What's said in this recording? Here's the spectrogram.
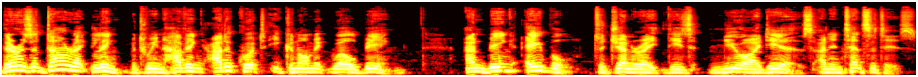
There is a direct link between having adequate economic well being and being able to generate these new ideas and intensities,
